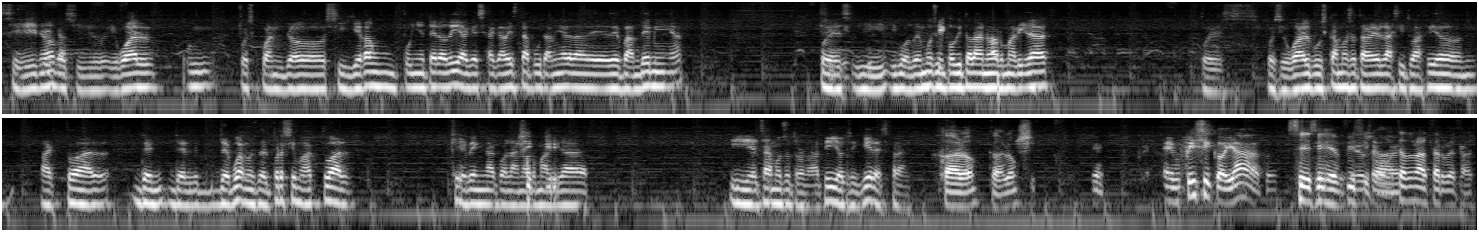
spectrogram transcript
Sí, no, pues igual, un- pues cuando, si llega un puñetero día que se acabe esta puta mierda de, de pandemia, pues y, y volvemos un poquito a la normalidad, pues, pues igual buscamos otra vez la situación actual, de, del- de, bueno, del próximo actual que venga con la Sí. normalidad y echamos otro ratillo si quieres, Fran. Claro, claro. En físico ya. Sí, sí, en o físico, sea, echando unas cervezas.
